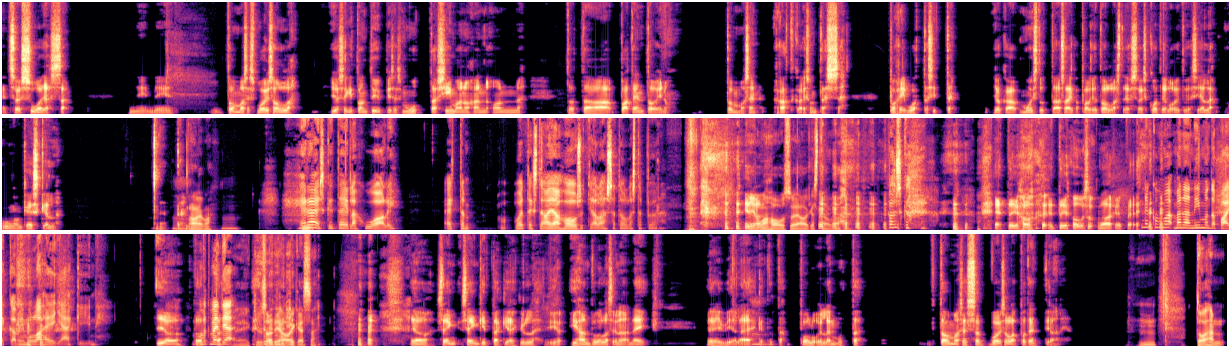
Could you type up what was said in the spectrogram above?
että se olisi suojassa, niin, niin tuommoisessa voisi olla jossakin ton tyyppisessä, mutta Shimanohan on tota, patentoinut tuommoisen ratkaisun tässä pari vuotta sitten joka muistuttaa aika paljon tollasta, jos se olisi koteloituja siellä rungon keskellä. Että. Mm. Aivan. Mm. Heräisikö teillä huoli, että voitteko te ajaa housut jalassa tuollaista pyörää? Ilman housuja oikeastaan vaan. Koska? ettei, hou, ettei housu vaan repee. No kun mä, mä näen niin monta paikkaa, mihin mun lahe jää kiinni. Joo, totta. Mut tiedä... Ei, kyllä sä oot ihan oikeassa. Joo, sen, senkin takia kyllä ihan tuollaisenaan ei, ei vielä ehkä mm. tota poluille, mutta tuommoisessa voisi olla potentiaalia. Hmm. Tuohan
